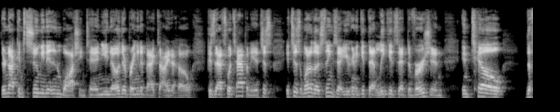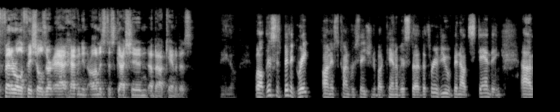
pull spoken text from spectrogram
they're not consuming it in Washington. You know they're bringing it back to Idaho because that's what's happening. It's just it's just one of those things that you're going to get that leakage, that diversion until the federal officials are at, having an honest discussion about cannabis. There you go. Well, this has been a great honest conversation about cannabis. The, the three of you have been outstanding. Uh,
